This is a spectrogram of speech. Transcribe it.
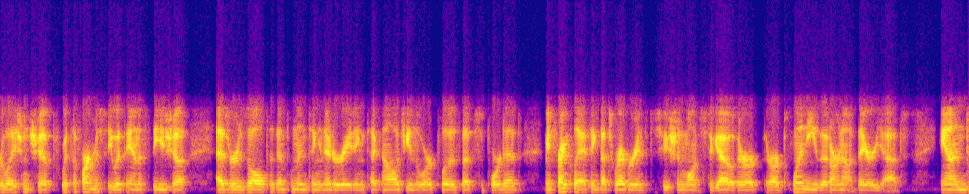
relationship with the pharmacy with anesthesia as a result of implementing and iterating technology in the workflows that support it. I mean, frankly, I think that's where every institution wants to go. There are there are plenty that are not there yet. And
